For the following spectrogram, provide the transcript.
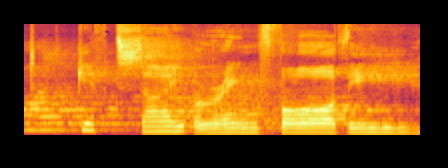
what gifts I bring for thee.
